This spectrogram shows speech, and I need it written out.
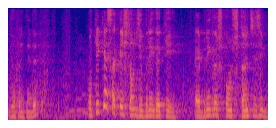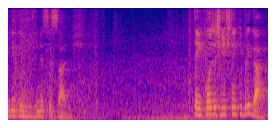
Deu para entender? O que, que é essa questão de briga aqui? É brigas constantes e brigas desnecessárias. Tem coisas que a gente tem que brigar,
